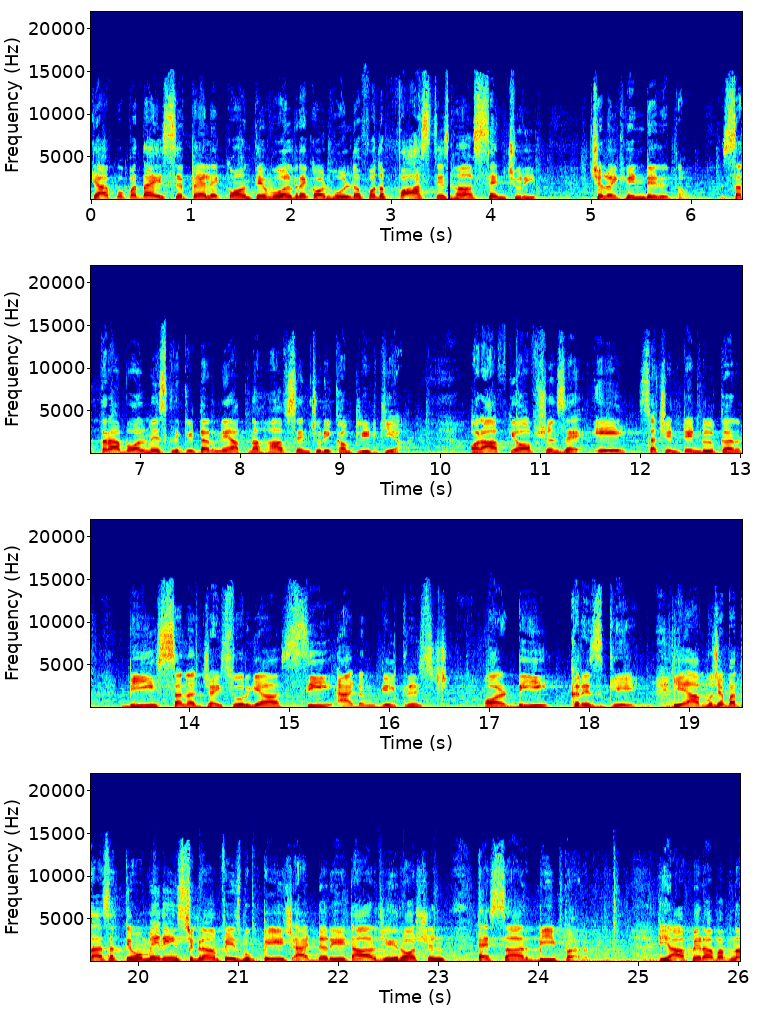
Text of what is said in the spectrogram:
क्या आपको पता है इससे पहले कौन थे world record holder for the fastest half century चलो एक हिंट दे देता हूँ। 17 बॉल में इस क्रिकेटर ने अपना हाफ़ सेंचुरी कंप्लीट किया। और आपके ऑप्शंस है A Sachin Tendulkar B Sanath Jayasuriya C Adam Gilchrist और डी क्रिस गेल ये आप मुझे बता सकते हो मेरे Instagram Facebook page at the rate R J Roshan S R B पर. या फिर आप अपना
